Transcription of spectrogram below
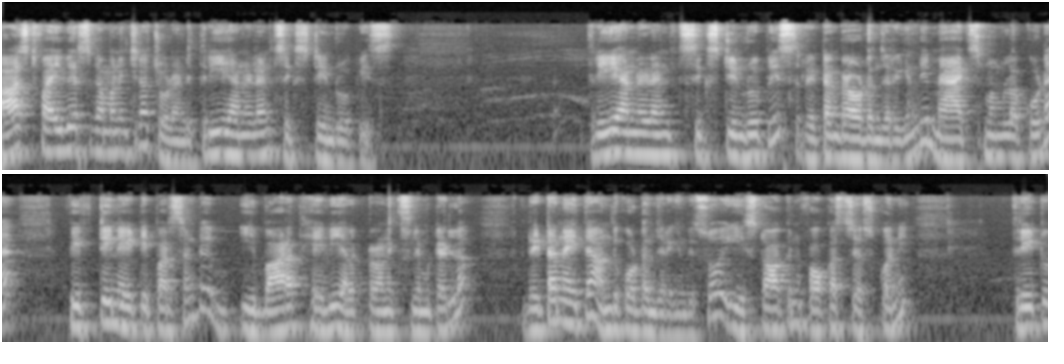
లాస్ట్ ఫైవ్ ఇయర్స్ గమనించినా చూడండి three hundred and sixteen rupees. Three hundred and sixteen rupees return రావడం జరిగింది. మ్యాక్సిమంలో కూడా ఫిఫ్టీన్ ఎయిటీ పర్సెంట్ ఈ భారత్ హెవీ ఎలక్ట్రానిక్స్ లిమిటెడ్లో రిటర్న్ అయితే అందుకోవడం జరిగింది. సో ఈ స్టాక్ని ఫోకస్ చేసుకొని త్రీ టు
